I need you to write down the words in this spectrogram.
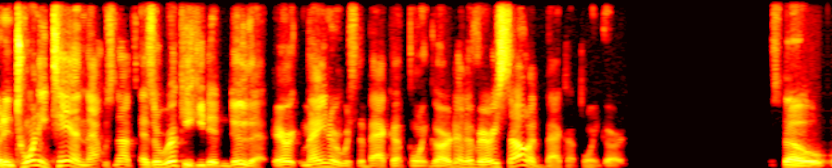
But in 2010, that was not, as a rookie, he didn't do that. Eric Maynor was the backup point guard and a very solid backup point guard. So,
